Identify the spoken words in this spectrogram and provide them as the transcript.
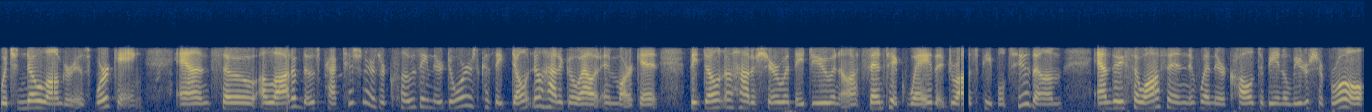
which no longer is working. And so a lot of those practitioners are closing their doors because they don't know how to go out and market. They don't know how to share what they do in an authentic way that draws people to them. And they so often, when they're called to be in a leadership role,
